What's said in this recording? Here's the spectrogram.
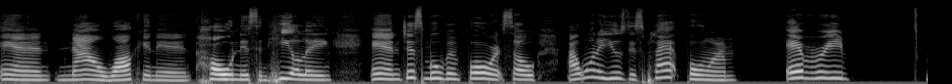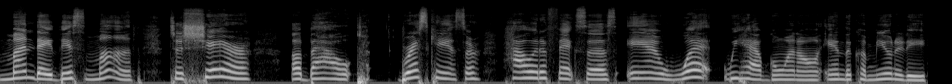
and now walking in wholeness and healing and just moving forward. So i want to use this platform every Monday this month to share about breast cancer, how it affects us, and what we have going on in the community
